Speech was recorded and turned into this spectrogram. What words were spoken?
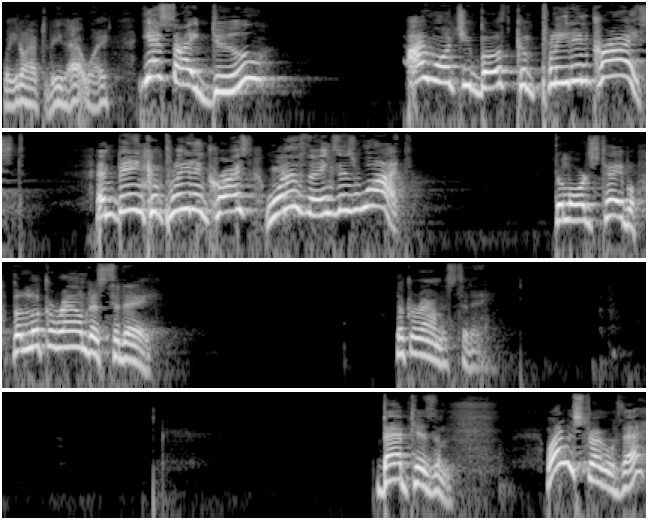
Well, you don't have to be that way. Yes, I do. I want you both complete in Christ. And being complete in Christ, one of the things is what? The Lord's table. But look around us today. Look around us today. Baptism. Why do we struggle with that?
